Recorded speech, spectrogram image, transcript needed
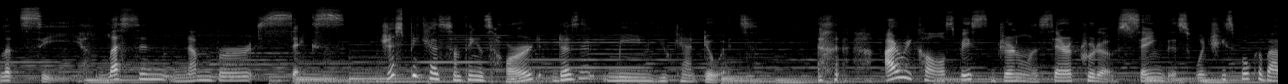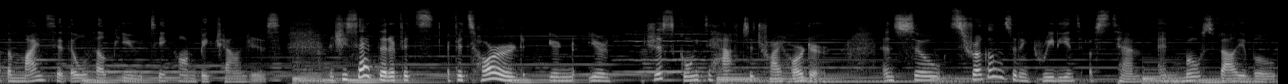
Let's see. Lesson number six. Just because something is hard doesn't mean you can't do it. I recall space journalist Sarah Cruddas saying this when she spoke about the mindset that will help you take on big challenges. And she said that if it's if it's hard, you're you're just going to have to try harder. And so struggle is an ingredient of STEM and most valuable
